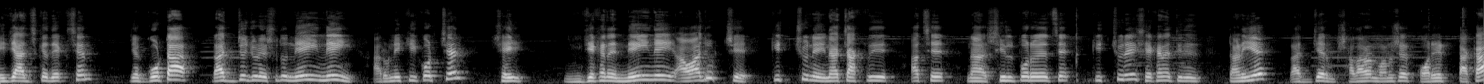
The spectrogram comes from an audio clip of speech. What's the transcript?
এই যে আজকে দেখছেন যে গোটা রাজ্য জুড়ে শুধু নেই নেই, আর উনি কী করছেন? সেই যেখানে নেই নেই আওয়াজ উঠছে, কিচ্ছু নেই, না চাকরি আছে, না শিল্প রয়েছে, কিচ্ছু নেই, সেখানে তিনি দাঁড়িয়ে রাজ্যের সাধারণ মানুষের করের টাকা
